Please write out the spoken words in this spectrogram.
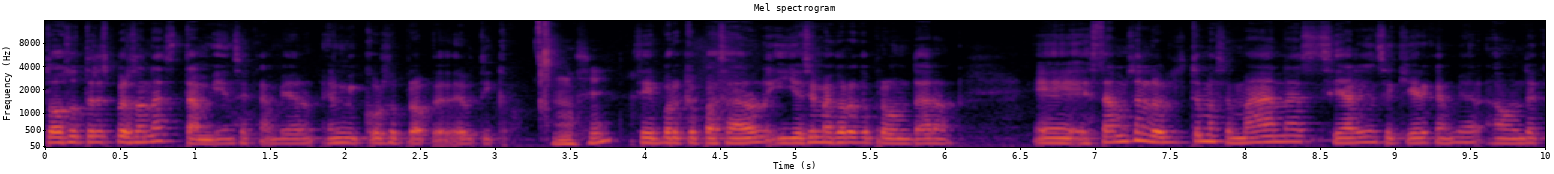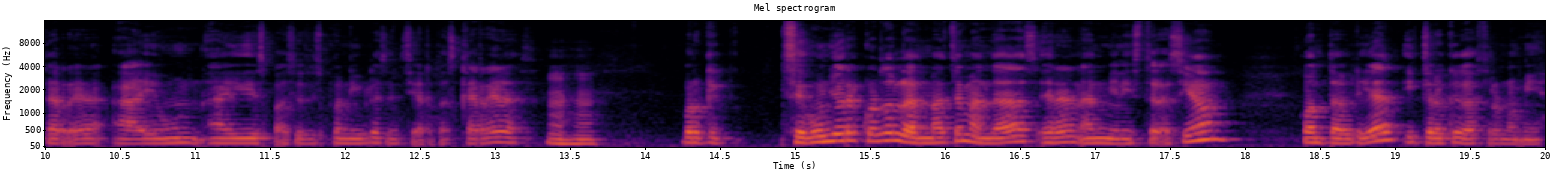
dos o tres personas también se cambiaron en mi curso propedéutico. ¿Ah, sí? Sí, porque pasaron y yo sí me acuerdo que preguntaron, eh, estamos en las últimas semanas, si alguien se quiere cambiar a un de carrera, hay un hay espacios disponibles en ciertas carreras. Ujú. Porque según yo recuerdo las más demandadas eran administración, contabilidad y creo que gastronomía.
